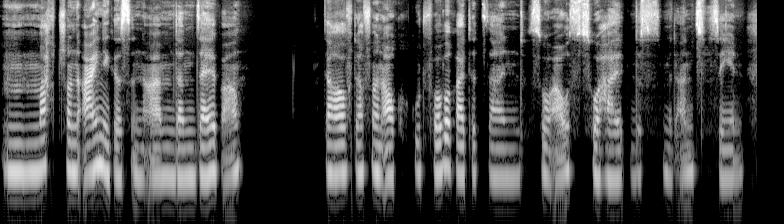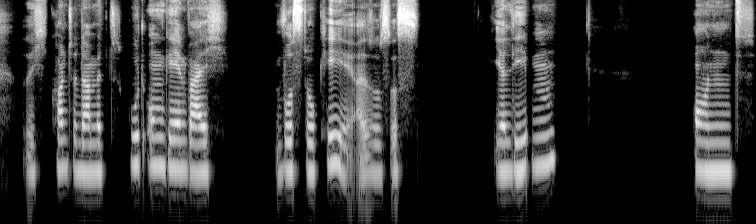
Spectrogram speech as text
macht schon einiges in einem dann selber. Darauf darf man auch gut vorbereitet sein, das so auszuhalten, das mit anzusehen. Ich konnte damit gut umgehen, weil ich wusste, okay, also es ist ihr Leben. Und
